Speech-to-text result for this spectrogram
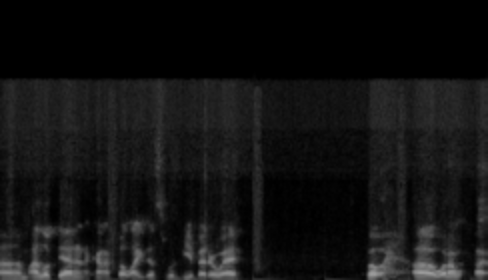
um, I looked at it and I kind of felt like this would be a better way. But uh, what I, uh,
